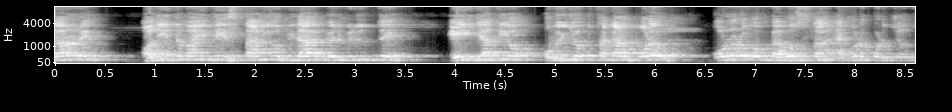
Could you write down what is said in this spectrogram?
কারণে অজিত মাইতি স্থানীয় বিধায়কের বিরুদ্ধে এই জাতীয় অভিযোগ থাকার পরেও কোন রকম ব্যবস্থা এখনও পর্যন্ত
